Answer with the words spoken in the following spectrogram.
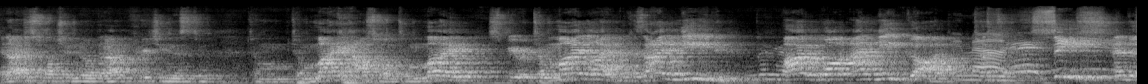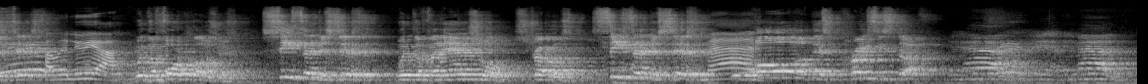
And I just want you to know that I'm preaching this to, to, to my household, to my spirit, to my life, because I need, I want, I need God Amen. to cease and desist Hallelujah. with the foreclosures. Cease and desist with the financial struggles. Cease and desist Amen. with all of this crazy stuff. Amen. Amen.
